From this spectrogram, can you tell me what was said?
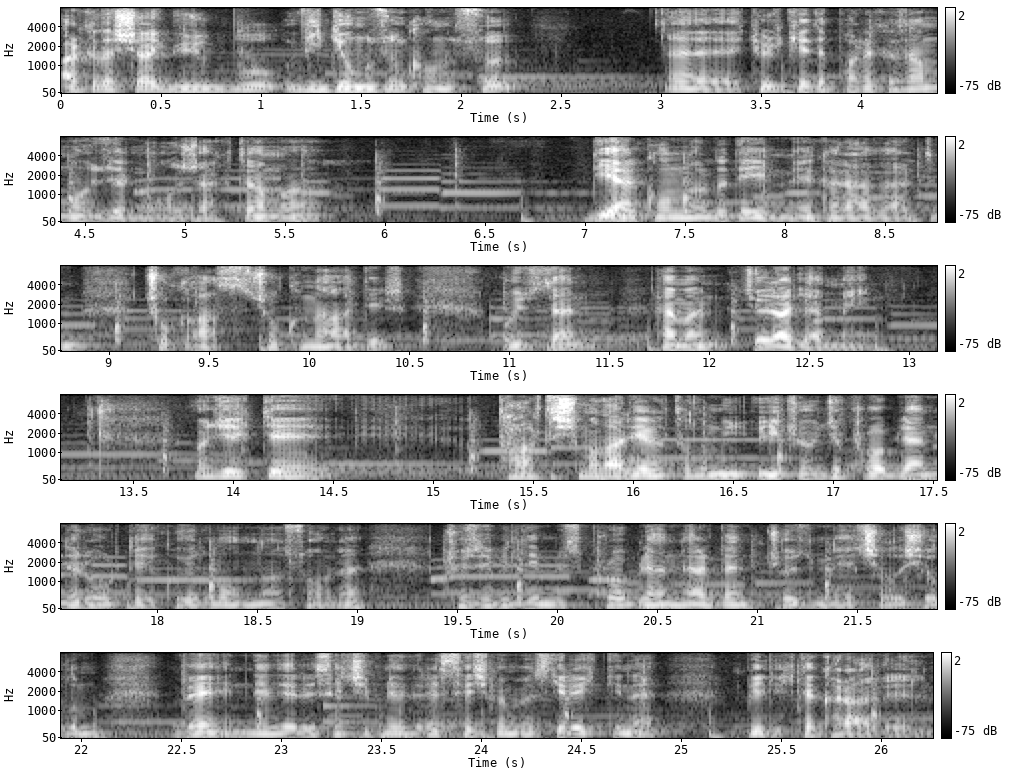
Arkadaşlar bu videomuzun konusu e, Türkiye'de para kazanma üzerine olacaktı ama diğer konularda değinmeye karar verdim. Çok az, çok nadir. O yüzden hemen celallenmeyin. Öncelikle e, tartışmalar yaratalım. İlk önce problemleri ortaya koyalım. Ondan sonra çözebildiğimiz problemlerden çözmeye çalışalım ve neleri seçip neleri seçmememiz gerektiğine birlikte karar verelim.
